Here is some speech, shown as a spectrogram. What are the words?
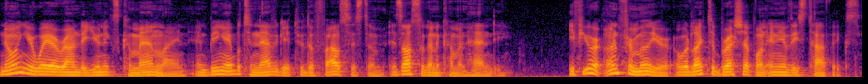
Knowing your way around a Unix command line and being able to navigate through the file system is also going to come in handy. If you are unfamiliar or would like to brush up on any of these topics,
